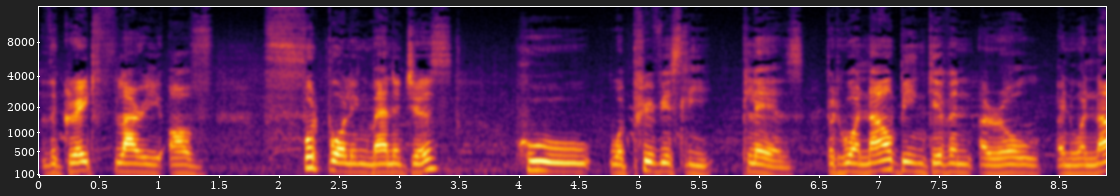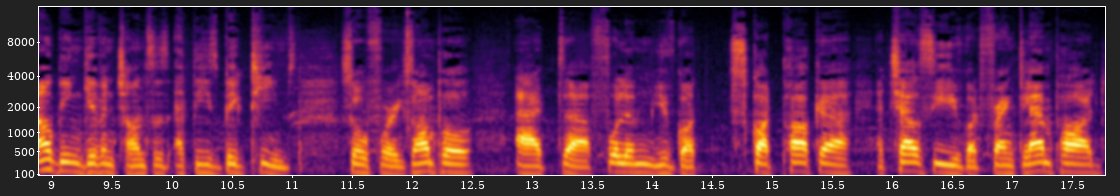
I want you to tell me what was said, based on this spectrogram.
the great flurry of footballing managers who were previously players but who are now being given a role and who are now being given chances at these big teams. So, for example, at uh, Fulham, you've got Scott Parker. At Chelsea, you've got Frank Lampard.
